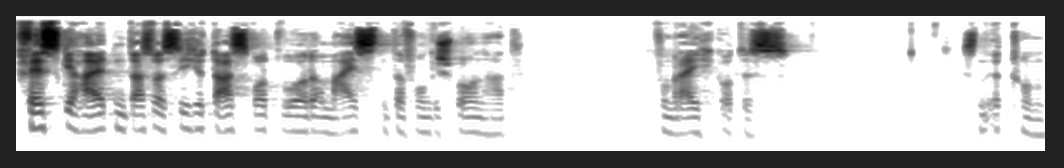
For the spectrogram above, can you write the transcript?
festgehalten, das war sicher das Wort, wo er am meisten davon gesprochen hat, vom Reich Gottes. Das ist ein Irrtum.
